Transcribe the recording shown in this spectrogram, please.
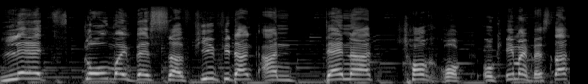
Let's go, mein Bester. Vielen, vielen Dank an Dana Chorrock. Okay, mein Bester.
